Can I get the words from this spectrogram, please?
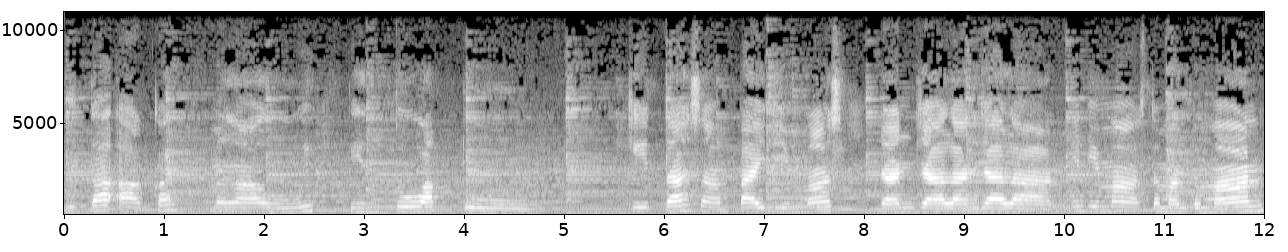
Kita akan melalui pintu waktu. Kita sampai di Mars dan jalan-jalan. Ini di Mars, teman-teman.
